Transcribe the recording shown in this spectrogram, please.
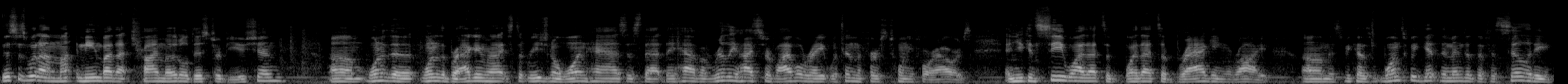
This is what I mean by that trimodal distribution. Um, one of the one of the bragging rights that Regional One has is that they have a really high survival rate within the first 24 hours, and you can see why that's a why that's a bragging right. Um, it's because once we get them into the facility,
